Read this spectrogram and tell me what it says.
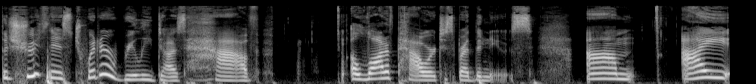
the truth is twitter really does have a lot of power to spread the news. Um, i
